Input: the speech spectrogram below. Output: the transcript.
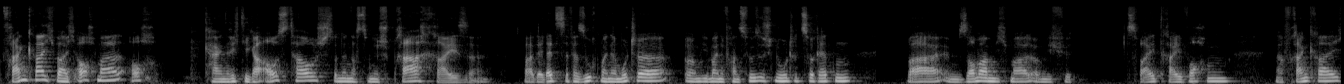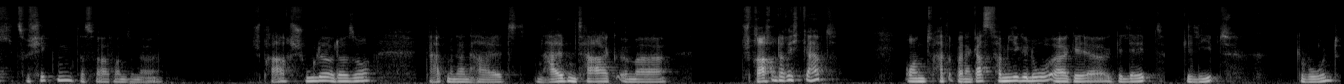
Frankreich war ich auch mal, auch kein richtiger Austausch, sondern noch so eine Sprachreise. Das war der letzte Versuch meiner Mutter, irgendwie meine französische Note zu retten. War im Sommer mich mal irgendwie für zwei, drei Wochen nach Frankreich zu schicken. Das war von so einer Sprachschule oder so. Da hat man dann halt einen halben Tag immer Sprachunterricht gehabt und hat bei einer Gastfamilie gelo äh, ge gelebt, gelebt, gewohnt,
